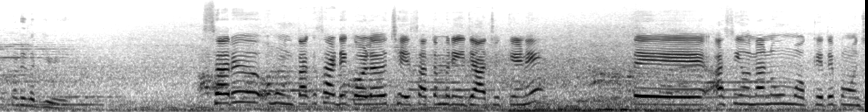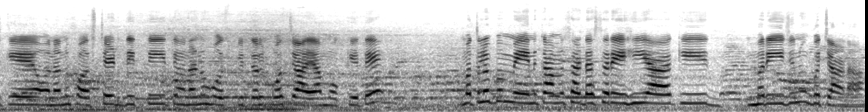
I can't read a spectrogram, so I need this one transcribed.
ਤੁਹਾਡੇ ਲੱਗੀ ਹੋਈ ਹੈ ਸਰ ਹੁਣ ਤੱਕ ਸਾਡੇ ਕੋਲ 6-7 ਮਰੀਜ਼ ਆ ਚੁੱਕੇ ਨੇ ਤੇ ਅਸੀਂ ਉਹਨਾਂ ਨੂੰ ਮੌਕੇ ਤੇ ਪਹੁੰਚ ਕੇ ਉਹਨਾਂ ਨੂੰ ਫਰਸਟ ਏਡ ਦਿੱਤੀ ਤੇ ਉਹਨਾਂ ਨੂੰ ਹਸਪੀਟਲ ਪਹੁੰਚਾਇਆ ਮੌਕੇ ਤੇ ਮਤਲਬ ਮੇਨ ਕੰਮ ਸਾਡਾ ਸਰ ਇਹੀ ਆ ਕਿ ਮਰੀਜ਼ ਨੂੰ ਬਚਾਉਣਾ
